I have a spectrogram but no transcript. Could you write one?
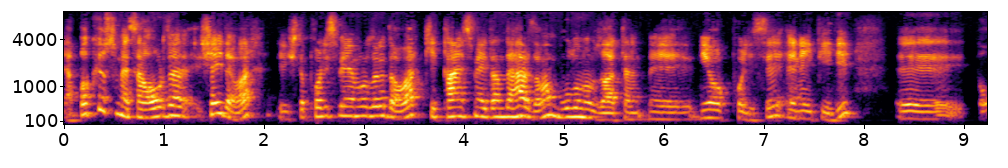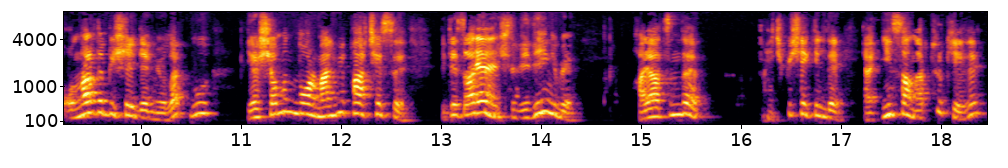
Ya bakıyorsun mesela orada şey de var, işte polis memurları da var ki Times Meydanı'nda her zaman bulunur zaten e, New York polisi, NAPD. E, onlar da bir şey demiyorlar. Bu yaşamın normal bir parçası. Bir de zaten Evet. işte dediğin gibi hayatında hiçbir şekilde yani insanlar Türkiye'de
